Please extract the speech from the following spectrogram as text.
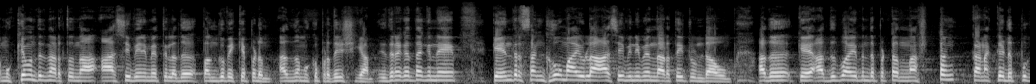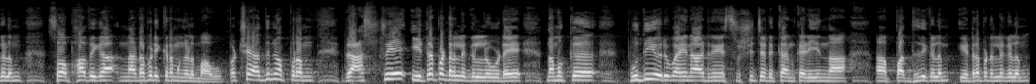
മുഖ്യമന്ത്രി നടത്തുന്ന ആശയവിനിമയത്തിൽ അത് പങ്കുവെക്കപ്പെടും അത് നമുക്ക് പ്രതീക്ഷിക്കാം. ഇതിനകം തന്നെ കേന്ദ്ര സംഘവുമായുള്ള ആശയവിനിമയം നടത്തിയിട്ടുണ്ടാവും. അത് അതുമായി ബന്ധപ്പെട്ട നഷ്ടം കണക്കെടുപ്പുകളും സ്വാഭാവിക നടപടിക്രമങ്ങളുമാവും. പക്ഷേ അതിനപ്പുറം രാഷ്ട്രീയ ഇടപെടലുകളിലൂടെ നമുക്ക് പുതിയൊരു വയനാടിനെ സൃഷ്ടിച്ചെടുക്കാൻ കഴിയുന്ന പദ്ധതികളും ഇടപെടലുകളും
